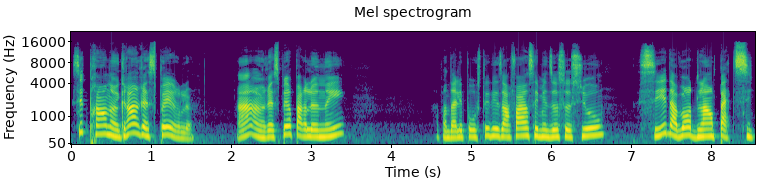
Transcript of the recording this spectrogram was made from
c'est de prendre un grand respire, là. Hein, un respire par le nez, avant d'aller poster des affaires sur les médias sociaux. c'est d'avoir de l'empathie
